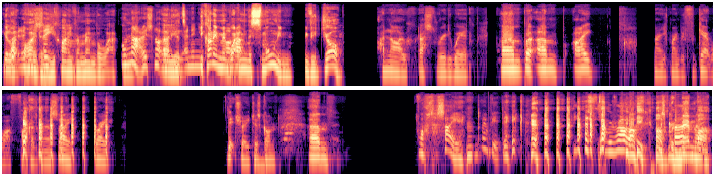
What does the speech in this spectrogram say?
You're like Biden. You, see- can't even remember what happened. Well, no, it's not earlier. You, and then you can't even remember what I- I- happened this morning with your job. I know that's really weird. Um, but um, I now you've made me forget what the fuck I was going to say. Great, literally just gone. Um, what was I saying? Don't be a dick. That's put me wrong. you can't me. remember.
